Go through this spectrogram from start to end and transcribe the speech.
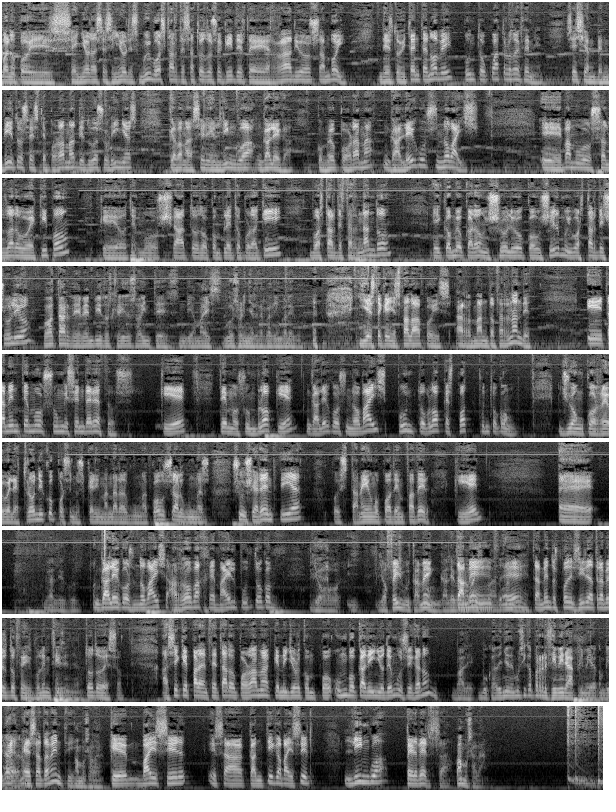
Bueno, pois, señoras e señores, moi boas tardes a todos aquí desde Radio Samboy, desde 89.4 do FM. Sexan benvidos a este programa de dúas oriñas que van a ser en lingua galega, como é o programa Galegos Novais. Eh, vamos saludar o equipo, que o temos xa todo completo por aquí. Boas tardes, Fernando e co meu carón Xulio Couchil. Moi boas tardes, Xulio. Boa tarde, benvidos, queridos ointes, un día máis, dúas oriñas de Radio en Galego. e este que nos fala, pois, Armando Fernández. E tamén temos uns enderezos, que é temos un blog que é galegosnovais.blogspot.com e un correo electrónico por se nos queren mandar algunha cousa, algunhas suxerencia, pois tamén o poden facer que é eh, galegosnovais arroba gmail.com E o, e o Facebook tamén, Galegos tamén, Novais. Eh, tamén nos poden seguir a través do Facebook, en fin, sí, señor. todo eso. Así que para encetar o programa que mellor compo un bocadiño de música, non? Vale, bocadiño de música para recibir a primeira convidada, eh, non? Exactamente. Vamos alá. Que vai ser, esa cantiga vai ser Lingua Perversa. Vamos alá. Vamos alá.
